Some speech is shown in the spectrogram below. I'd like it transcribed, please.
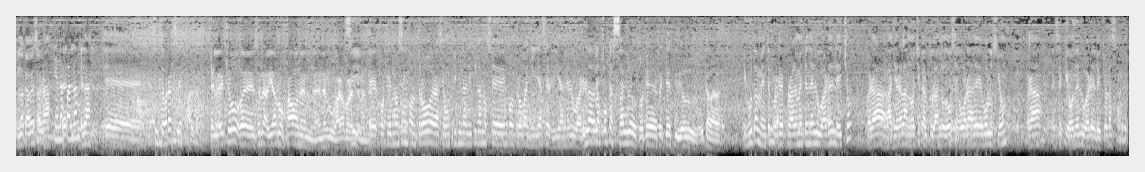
¿En la cabeza? ¿Y en la espalda? En la, eh, sí, tórax y espalda. El hecho eh, se le había arrojado en el, en el lugar aparentemente. Sí, eh, porque no se encontró, hacia un criminalística no se encontró vainilla servida en el lugar. La, la poca sangre, doctor, que, que despidió el, el cadáver. Y justamente porque probablemente en el lugar del hecho, ¿verdad? ayer a la noche calculando 12 horas de evolución, ¿verdad? se quedó en el lugar del hecho la sangre.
